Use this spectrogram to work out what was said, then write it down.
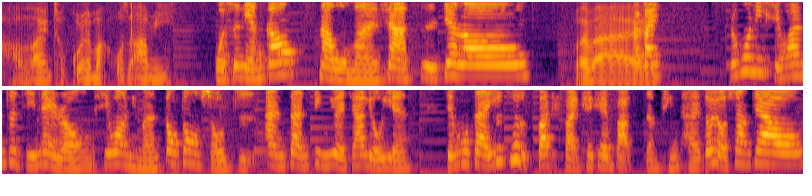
好，Line to Grandma，我是阿咪，我是年糕，那我们下次见喽，拜拜，拜拜。如果你喜欢这集内容，希望你们动动手指，按赞、订阅、加留言。节目在 YouTube、Spotify、KKBox 等平台都有上架哦。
